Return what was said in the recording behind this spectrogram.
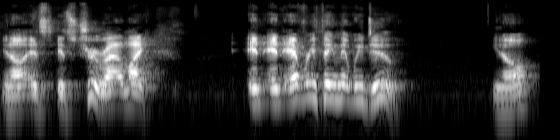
you know, it's, it's true, right? I'm like, in, in everything that we do, you know,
